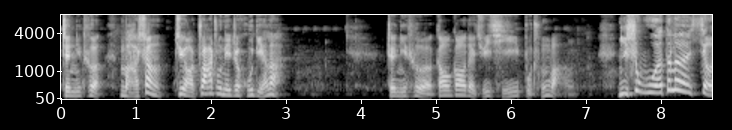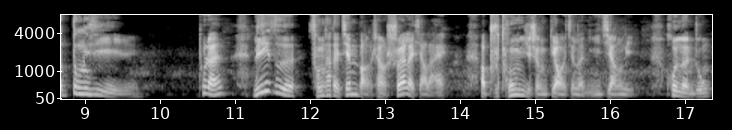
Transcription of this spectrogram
珍妮特马上就要抓住那只蝴蝶了。”珍妮特高高的举起捕虫网：“你是我的了，小东西！”突然，梨子从他的肩膀上摔了下来，啊，扑通一声掉进了泥浆里。混乱中，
